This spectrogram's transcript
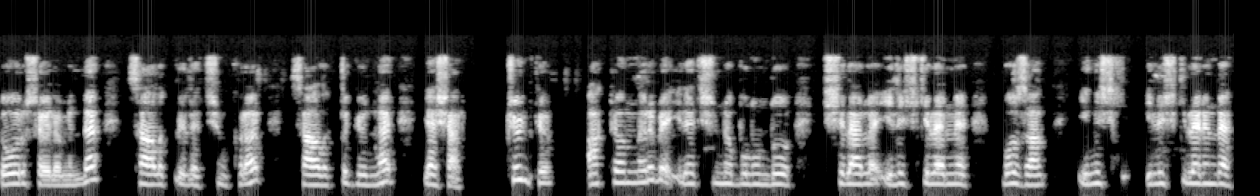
doğru söyleminde sağlıklı iletişim kurar, sağlıklı günler yaşar. Çünkü akranları ve iletişimde bulunduğu kişilerle ilişkilerini bozan, ilişki, ilişkilerinde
